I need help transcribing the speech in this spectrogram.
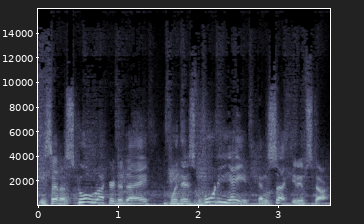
He set a school record today with his 48th consecutive start.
